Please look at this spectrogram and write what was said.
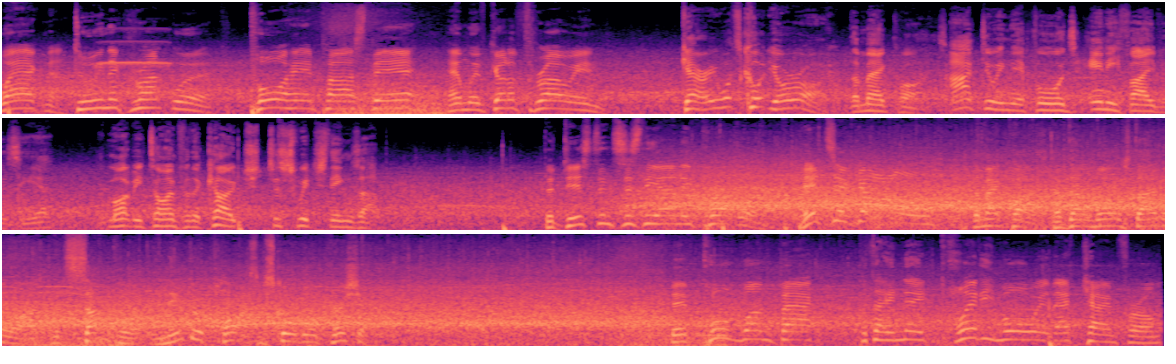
Wagner doing the grunt work. Poor hand pass there, and we've got a throw in. Gary, what's caught your eye? The Magpies aren't doing their forwards any favours here. It might be time for the coach to switch things up. The distance is the only problem. It's a goal! The Magpies have done well to stabilise, but some point they need to apply some scoreboard pressure. They've pulled one back, but they need plenty more where that came from.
